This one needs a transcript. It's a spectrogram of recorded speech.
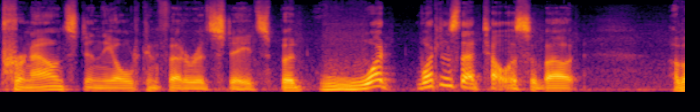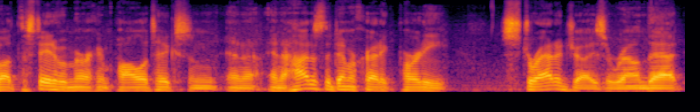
pronounced in the old Confederate states. But what what does that tell us about about the state of American politics, and and, and how does the Democratic Party strategize around that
